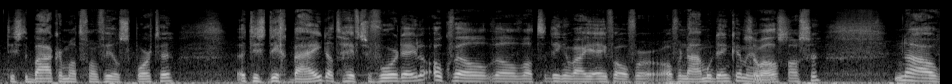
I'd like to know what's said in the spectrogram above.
Het is de bakermat van veel sporten. Het is dichtbij, dat heeft zijn voordelen. Ook wel, wel wat dingen waar je even over, over na moet denken. Met Zoals? Passen. Nou,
